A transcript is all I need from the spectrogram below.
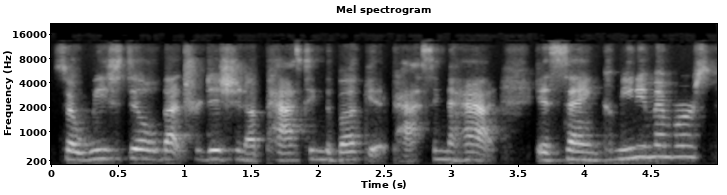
so we still that tradition of passing the bucket passing the hat is saying community members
